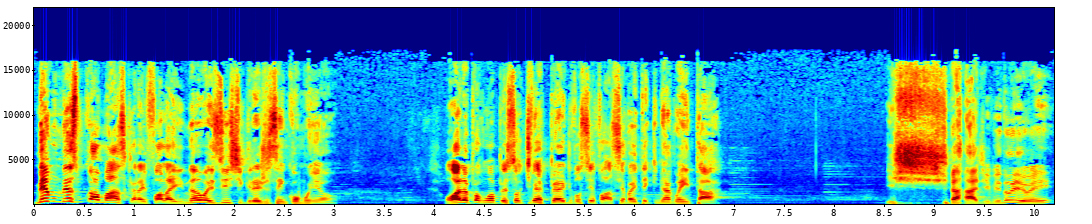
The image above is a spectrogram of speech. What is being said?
Mesmo, mesmo com a máscara aí, fala aí, não existe igreja sem comunhão. Olha para alguma pessoa que estiver perto de você e fala, você vai ter que me aguentar. Ixi, já diminuiu, hein?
